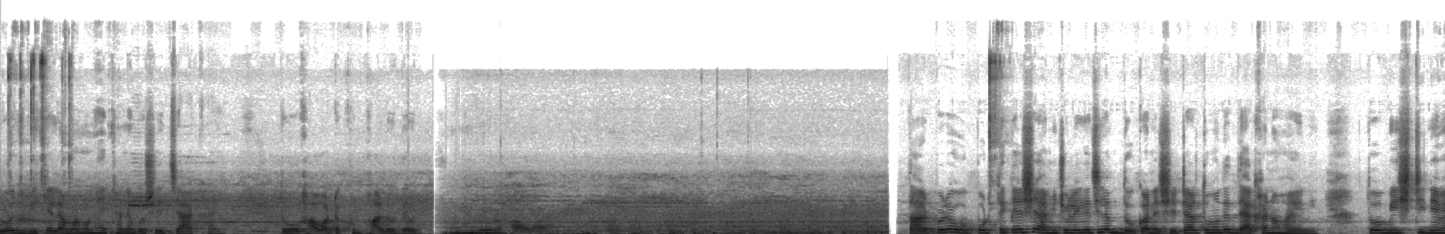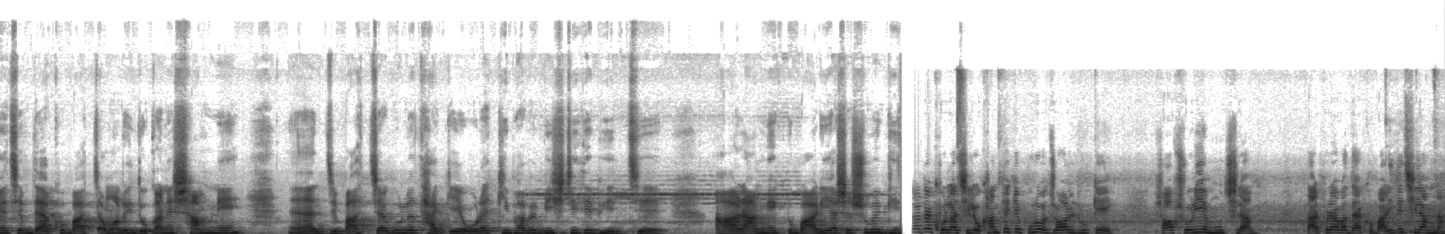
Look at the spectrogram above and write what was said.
রোজ বিকেলে আমার মনে হয় এখানে বসে চা খাই। তো হাওয়াটা খুব ভালো দেয়। সুন্দর হাওয়া। তারপরে ওপর থেকে এসে আমি চলে গেছিলাম দোকানে, সেটা আর তোমাদের দেখানো হয়নি। তো বৃষ্টি নেমেছে, দেখো বাচ্চা, আমার ওই দোকানের সামনে যে বাচ্চাগুলো থাকে, ওরা কীভাবে বৃষ্টিতে ভিজছে। আর আমি একটু বাড়ি আসার সময় ভিজাটা খোলা ছিল, ওখান থেকে পুরো জল ঢুকে সব সরিয়ে মুছলাম। তারপরে আবার দেখো, বাড়িতে ছিলাম না।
